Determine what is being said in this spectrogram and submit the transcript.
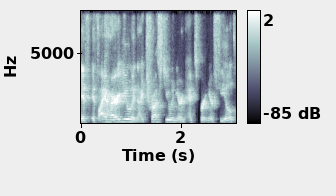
if, if I hire you and I trust you and you're an expert in your field,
